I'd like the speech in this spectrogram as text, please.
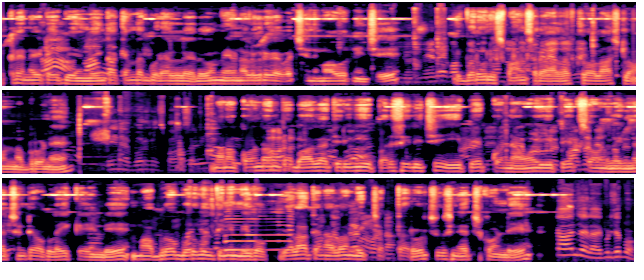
ఇక్కడే నైట్ అయిపోయింది. ఇంకా కిందకి కూడా వెళ్ళలేదు. మేము నలుగురు వచ్చింది మా ఊరు నుంచి. ఈ బొరుగులు స్పాన్సర్ లెఫ్ట్లో లాస్ట్లో ఉన్న బ్రోనే. మనం కొండ అంతా బాగా తిరిగి పరిశీలించి ఈ పేక్ కొన్నాము. ఈ పేక్ సౌండ్ మీకు నచ్చుంటే ఒక లైక్ వేయండి. మా బ్రో బొరుగులు తిని మీకు ఎలా తినాలో మీకు చెప్తారు. చూసి నేర్చుకోండి. ఇప్పుడు చెప్పు.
